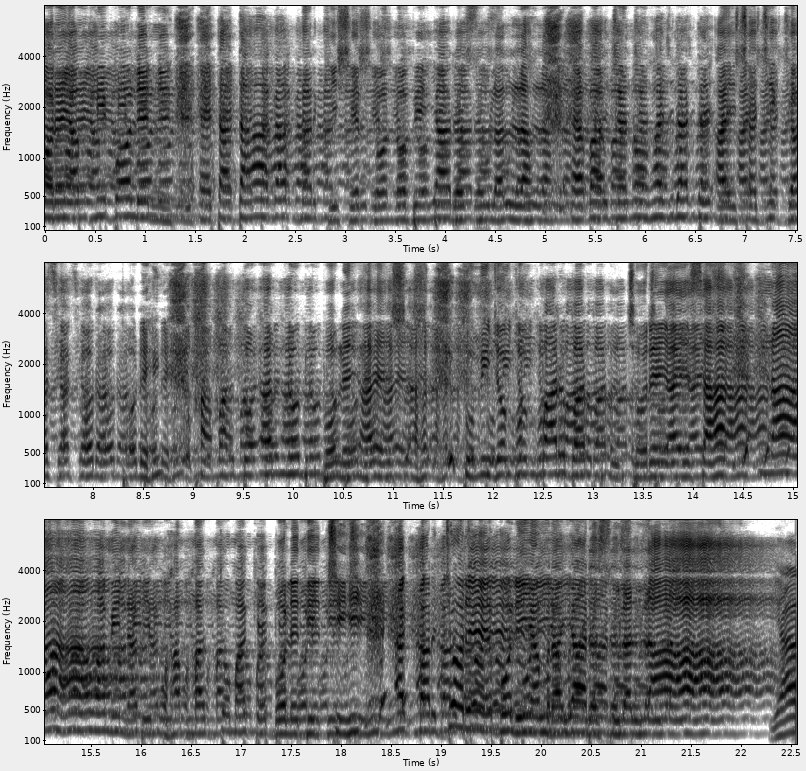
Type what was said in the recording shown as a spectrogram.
করে আপনি বলেন, এটা দাগ আপনার কিসের গো নবী ইয়া রাসূলুল্লাহ? এবার যেন হযরতে আয়েশা জিজ্ঞাসা করার পরে আমার দয়ার নবী বলে, আয়েশা, তুমি যখন বারবার বলছো রে আয়েশা না আমি নবী মুহাম্মদ তোমাকে বলে দিচ্ছি। একবার জোরে বলি আমরা ইয়া রাসূলুল্লাহ। ইয়া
